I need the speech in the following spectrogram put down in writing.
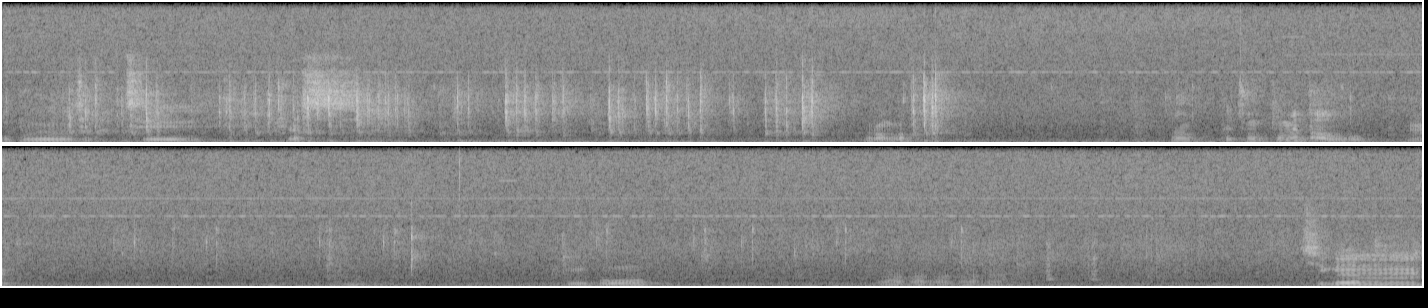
오브젝트 클래스 이런 거 그냥 대충 보면 나오고 음. 그리고 아, 아, 아, 아, 아. 지금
